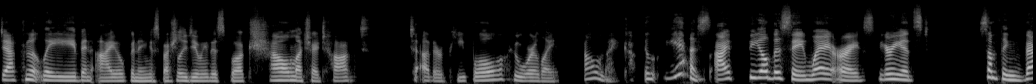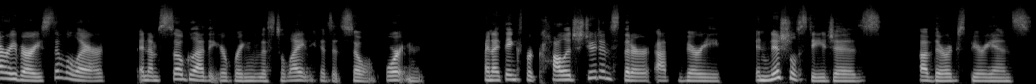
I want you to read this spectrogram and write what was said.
definitely been eye opening, especially doing this book, how much I talked to other people who were like, oh my God, oh, yes, I feel the same way, or I experienced something very, very similar. And I'm so glad that you're bringing this to light because it's so important. And I think for college students that are at the very initial stages of their experience,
